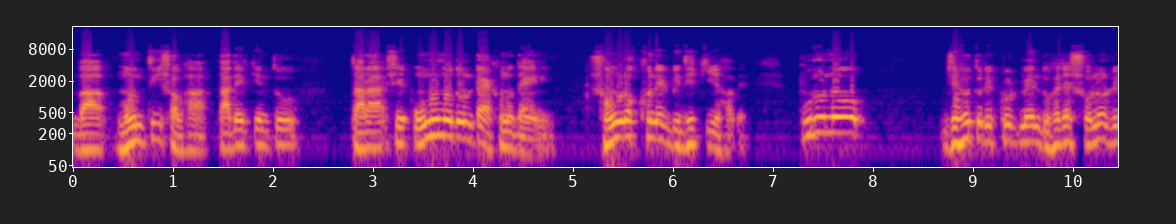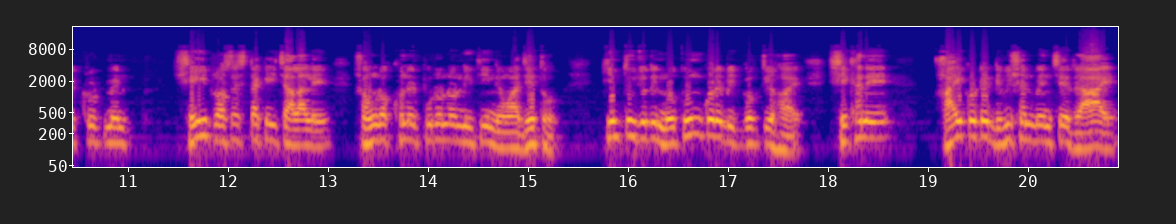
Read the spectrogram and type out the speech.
বা মন্ত্রিসভা তাদের কিন্তু তারা সে অনুমোদনটা এখনও দেয়নি। সংরক্ষণের বিধি কি হবে? পুরনো যেহেতু রিক্রুটমেন্ট দু হাজার ষোলোর রিক্রুটমেন্ট সেই প্রসেসটাকেই চালালে সংরক্ষণের পুরনো নীতি নেওয়া যেত। কিন্তু যদি নতুন করে বিজ্ঞপ্তি হয়, সেখানে হাইকোর্টের ডিভিশন বেঞ্চের রায়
